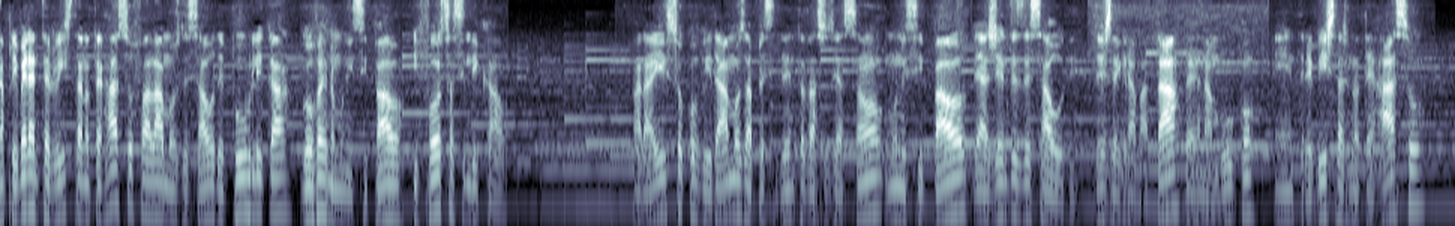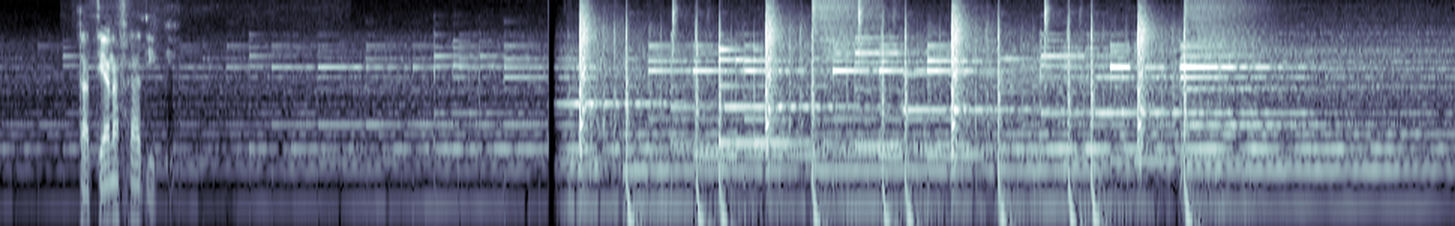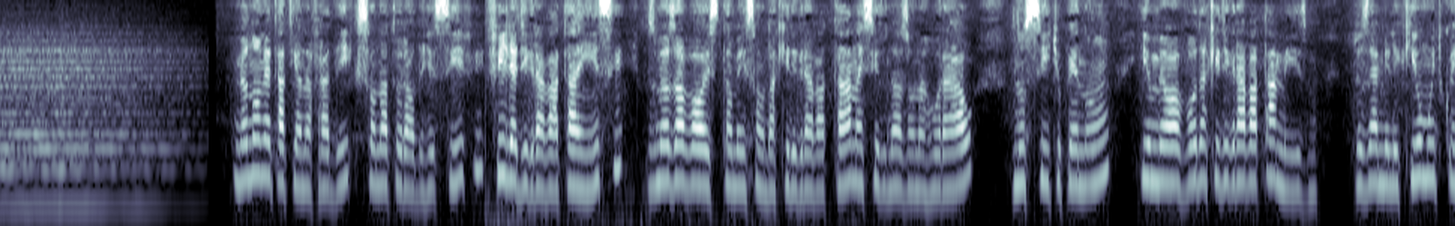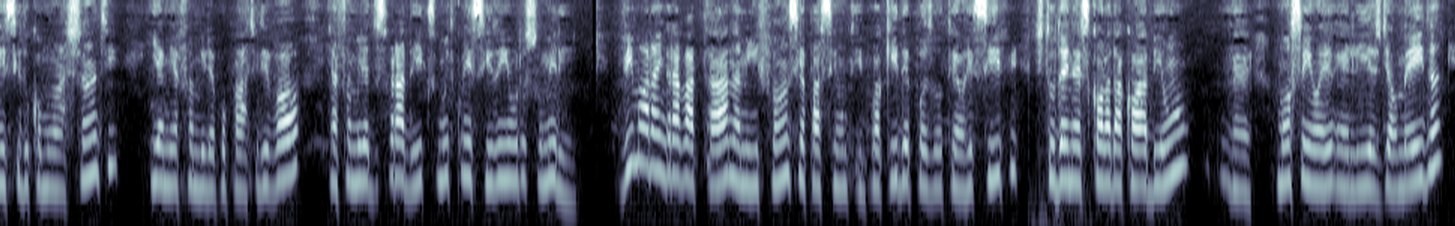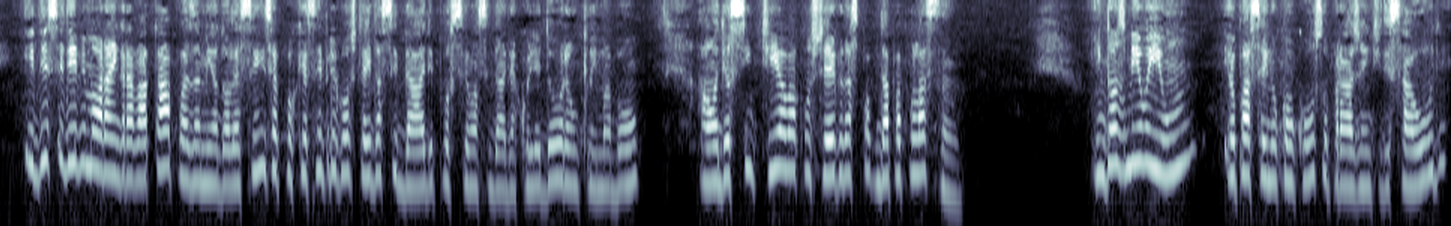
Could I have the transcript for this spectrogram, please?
Na primeira entrevista no terraço falamos de saúde pública, governo municipal e força sindical. Para isso, convidamos a presidenta da Associação Municipal de Agentes de Saúde, desde Gravatá, Pernambuco, em entrevistas no terraço, Tatiana Fradique. Meu nome é Tatiana Fradique, sou natural de Recife, filha de gravataense. Os meus avós também são daqui de Gravatá, nascido na zona rural, no sítio Penon, e o meu avô daqui de Gravatá mesmo, José Miliquil, muito conhecido como Machante, e a minha família por parte de vó, e a família dos Fradiques, muito conhecido em Uruçumirim. Vim morar em Gravatá na minha infância, passei um tempo aqui, depois voltei ao Recife, estudei na escola da Coab 1, é, Monsenhor Elias de Almeida, e decidi vir morar em Gravatá após a minha adolescência porque sempre gostei da cidade, por ser uma cidade acolhedora, um clima bom, onde eu sentia o aconchego das, da população. Em 2001, eu passei no concurso para agente de saúde,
